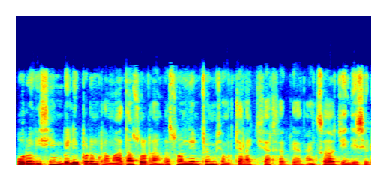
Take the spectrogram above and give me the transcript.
ஒரு விஷயம் வெளிப்படும்ன்ற மாதிரி தான் சொல்கிறாங்க ஸோ அந்த இன்ஃபர்மேஷன் முடிச்சா like share subscribe thanks for வாட்சிங் திஸ் வீடியோ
